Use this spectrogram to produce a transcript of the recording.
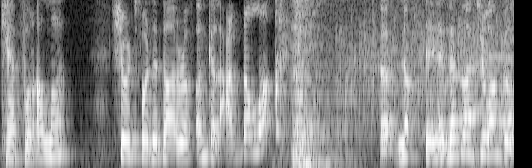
Cap for Allah, shorts for the daughter of Uncle Abdullah. Uh, no, uh, that's not true, Uncle.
